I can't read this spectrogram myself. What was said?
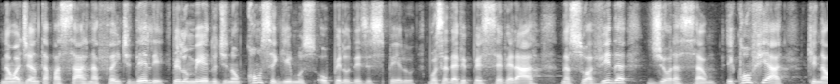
Não adianta passar na frente dele pelo medo de não conseguirmos ou pelo desespero. Você deve perseverar na sua vida de oração e confiar que na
